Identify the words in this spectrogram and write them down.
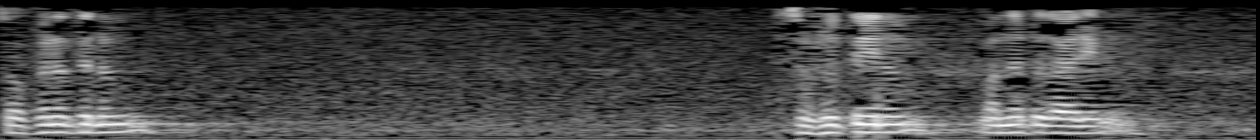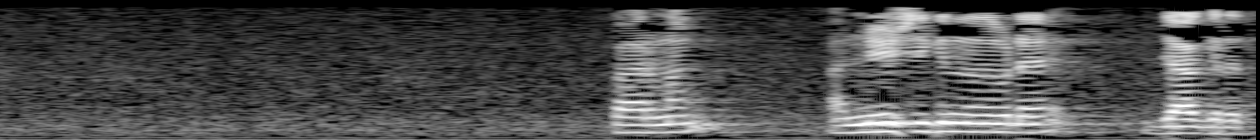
സ്വപ്നത്തിനും സുഷുത്തിയിലും വന്നിട്ട് കാര്യമില്ല കാരണം അന്വേഷിക്കുന്നതിവിടെ ജാഗ്രത.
